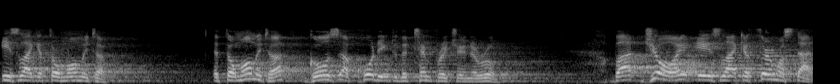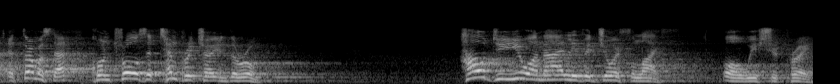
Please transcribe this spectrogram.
is like a thermometer. A thermometer goes according to the temperature in a room. But joy is like a thermostat. A thermostat controls the temperature in the room. How do you and I live a joyful life? Oh, we should pray.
